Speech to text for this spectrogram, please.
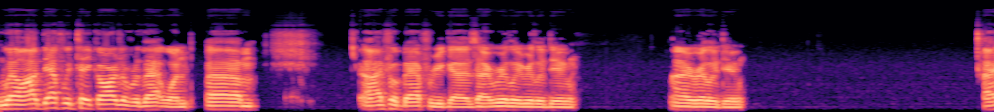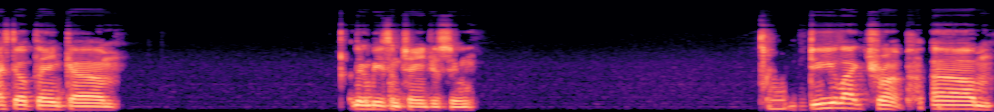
well, I'll definitely take ours over that one. Um, I feel bad for you guys. I really, really do. I really do. I still think um, there can be some changes soon. Do you like Trump? Um,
